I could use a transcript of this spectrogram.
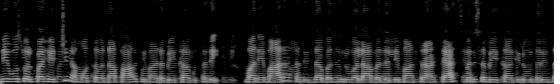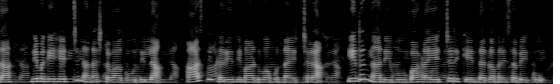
ನೀವು ಸ್ವಲ್ಪ ಹೆಚ್ಚಿನ ಮೊತ್ತವನ್ನು ಪಾವತಿ ಮಾಡಬೇಕಾಗುತ್ತದೆ. ಮನೆ ಮಾರಾಟದಿಂದ ಬಂದಿರುವ ಲಾಭದಲ್ಲಿ ಮಾತ್ರ ಟ್ಯಾಕ್ಸ್ ಭರಿಸಬೇಕಾಗಿರುವುದರಿಂದ ನಿಮಗೆ ಹೆಚ್ಚಿನ ನಷ್ಟವಾಗುವುದಿಲ್ಲ. ಆಸ್ತಿ ಖರೀದಿ ಮಾಡುವ ಮುನ್ನ ಎಚ್ಚರ. ಇದನ್ನ ನೀವು ಬಹಳ ಎಚ್ಚರಿಕೆಯಿಂದ ಗಮನಿಸಬೇಕು.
